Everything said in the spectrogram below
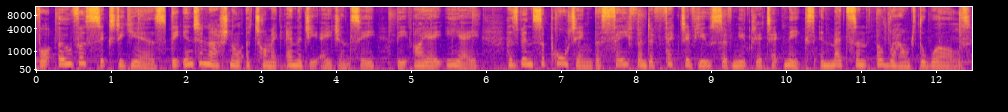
For over 60 years, the International Atomic Energy Agency, the IAEA, has been supporting the safe and effective use of nuclear techniques in medicine around the world.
